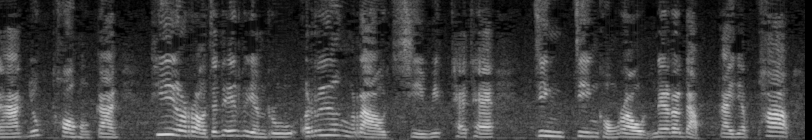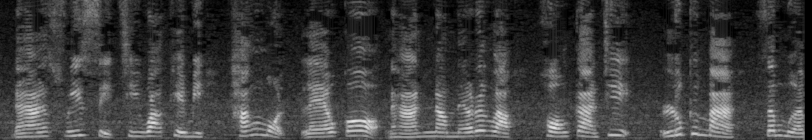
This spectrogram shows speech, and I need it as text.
นะคะยุคทองของการที่เราจะได้เรียนรู้เรื่องราวชีวิตแท้ๆจริงๆของเราในระดับกายภาพนะคะฟิสิกส์ชีวเคมีทั้งหมดแล้วก็นะคะนำในเรื่องราวของการที่ลุกขึ้นมาเสมือน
